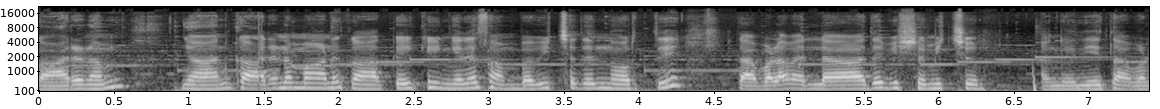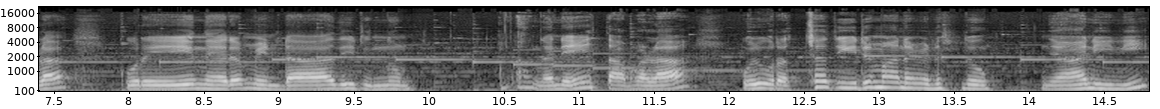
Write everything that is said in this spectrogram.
കാരണം ഞാൻ കാരണമാണ് കാക്കയ്ക്ക് ഇങ്ങനെ സംഭവിച്ചതെന്നോർത്ത് തവള വല്ലാതെ വിഷമിച്ചു. അങ്ങനെ തവള കുറേ നേരം മിണ്ടാതിരുന്നു. അങ്ങനെ തവള ഒരു ഉറച്ച തീരുമാനമെടുത്തു. ഞാൻ ഇനി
